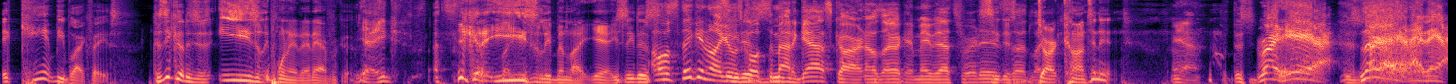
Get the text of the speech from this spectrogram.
it can't be blackface. Because he could have just easily pointed at Africa. Yeah. He, He could have easily been like, yeah, you see this I was thinking like it was this- close to Madagascar, and I was like, okay, maybe that's where it is. see this like, dark continent. Yeah. This Right here. Look at it right there.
